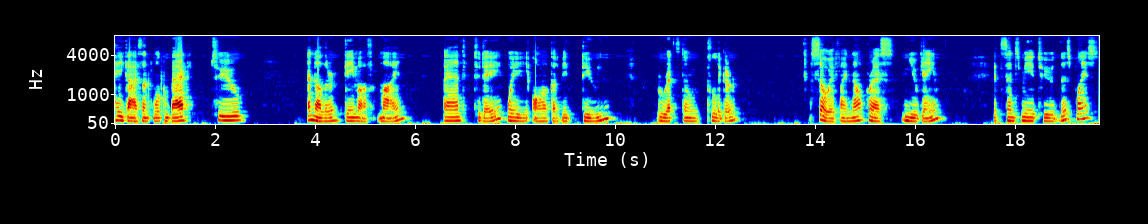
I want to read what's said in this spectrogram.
Hey guys and welcome back to another game of mine. And today we are gonna be doing redstone clicker. So if I now press new game it sends me to this place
